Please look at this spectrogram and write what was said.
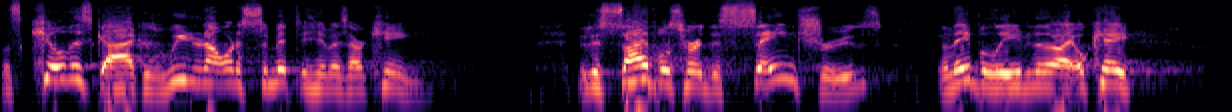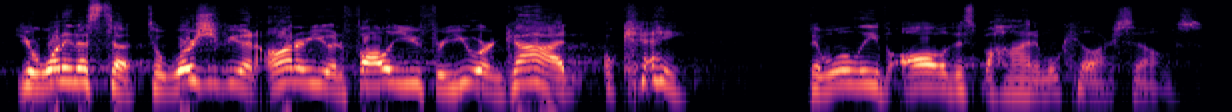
Let's kill this guy because we do not want to submit to him as our king. The disciples heard the same truths and they believed, and they're like, Okay, you're wanting us to, to worship you and honor you and follow you for you are God, okay, then we'll leave all of this behind and we'll kill ourselves.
